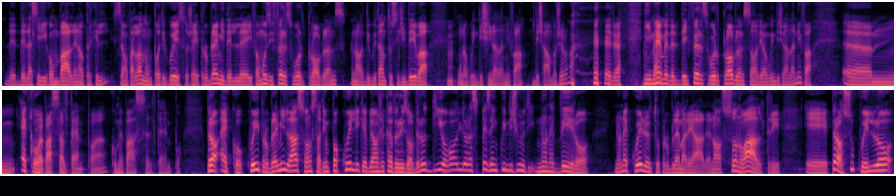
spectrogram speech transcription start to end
de, della Silicon Valley, no? perché stiamo parlando un po' di questo, cioè i problemi dei famosi first world problems, no? di cui tanto si rideva mm. una quindicina d'anni fa, diciamocelo, i meme del, dei first world problems sono di una quindicina d'anni fa. Ehm, ecco, come passa il tempo, eh? Come passa il tempo. Però ecco, quei problemi là sono stati un po' quelli che abbiamo cercato di risolvere. Oddio, voglio la spesa in 15 minuti. Non è vero, non è quello il tuo problema reale, no? Sono altri. Eh, però su quello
